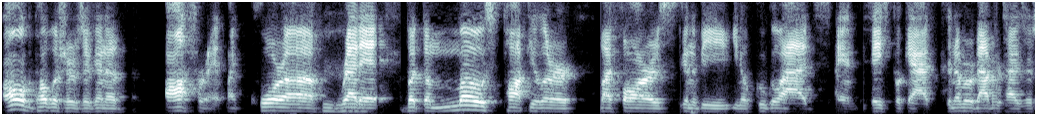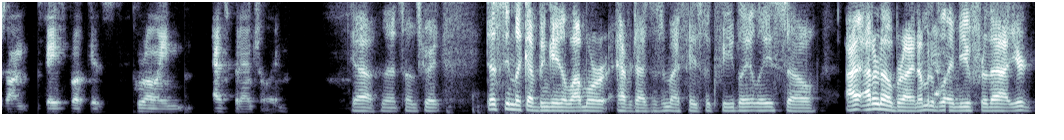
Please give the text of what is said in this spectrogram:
all the publishers are going to offer it, like Quora, mm-hmm. Reddit. But the most popular by far is going to be you know google ads and facebook ads the number of advertisers on facebook is growing exponentially yeah that sounds great it does seem like i've been getting a lot more advertisements in my facebook feed lately so i, I don't know brian i'm going to blame you for that you're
